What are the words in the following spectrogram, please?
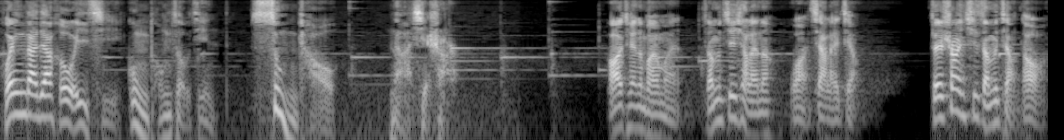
欢迎大家和我一起共同走进宋朝那些事儿。好，亲爱的朋友们，咱们接下来呢往下来讲。在上一期咱们讲到，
